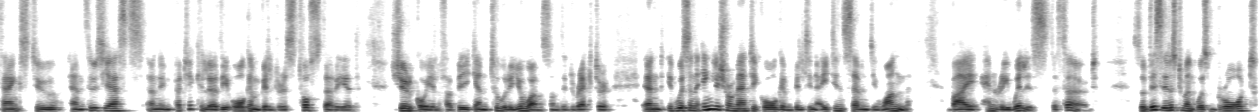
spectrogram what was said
thanks to enthusiasts and in particular the organ builders Tostared, Kyrkorgelfabrik and Tore Johansson, the director. And it was an English romantic organ built in 1871 by Henry Willis III. So this instrument was brought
